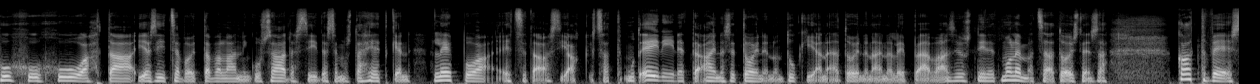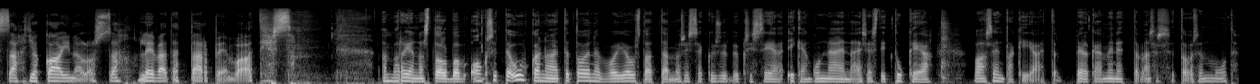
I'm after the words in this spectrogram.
huh huh huuahtaa ja sit sä voit tavallaan niin kuin saada siitä semmoista hetken lepoa, että sä taas jaksat. Mutta ei niin, että aina se toinen on tukijana ja toinen aina lepää, vaan se just niin, että molemmat saa toistensa katveessa ja kainalossa levätä tarpeen vaatiessa. Marianna Stolbov, onko sitten uhkana, että toinen voi joustaa tämmöisissä kysymyksissä ja ikään kuin näennäisesti tukea vaan sen takia, että pelkää menettävänsä se toisen muuten?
